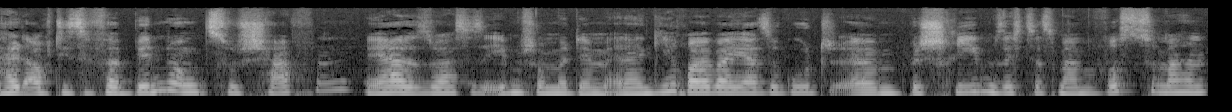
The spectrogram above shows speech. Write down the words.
halt auch diese Verbindung zu schaffen. Ja, du hast es eben schon mit dem Energieräuber ja so gut ähm, beschrieben, sich das mal bewusst zu machen.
